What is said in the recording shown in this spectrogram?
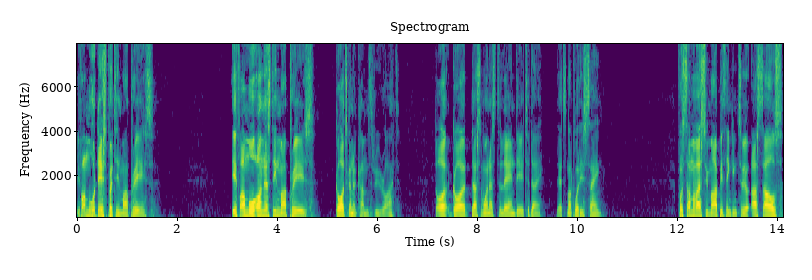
If I'm more desperate in my prayers, if I'm more honest in my prayers, God's going to come through, right? God doesn't want us to land there today. That's not what he's saying. For some of us, we might be thinking to ourselves,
